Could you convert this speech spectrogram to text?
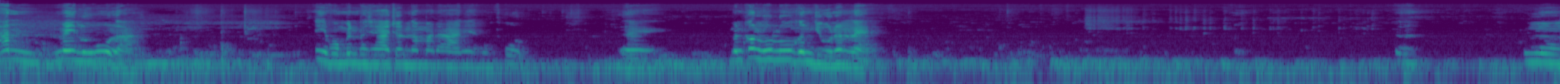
ท่านไม่รู้เหรอนี่ผมเป็นประชาชนธรรมดาเนี่ยผมพูดเลยมันก็รู้ๆกันอยู่นั่นแหละ งง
